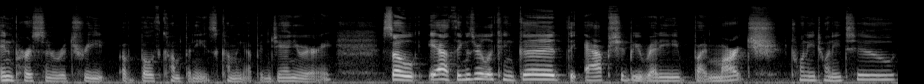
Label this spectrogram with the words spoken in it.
in person retreat of both companies coming up in January. So, yeah, things are looking good. The app should be ready by March 2022,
